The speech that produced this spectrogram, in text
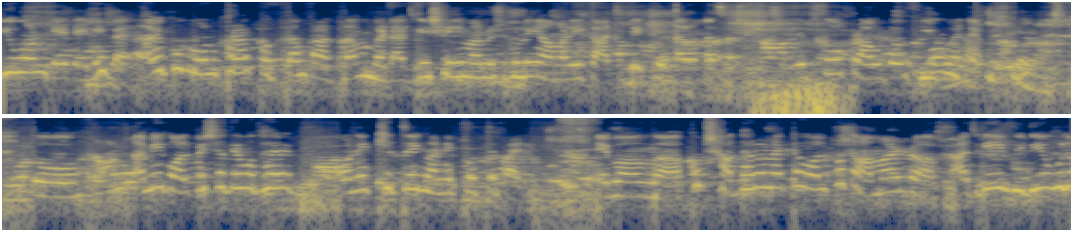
You want get any back আমি খুব মন খারাপ করতাম, কাঁদতাম বাট আজকে সেই মানুষগুলোই আমার এই কাজ দেখে তারা message so proud of you and everything তো আমি গল্পের সাথে বোধহয় অনেক ক্ষেত্রেই কানেক্ট করতে পারি। এবং খুব সাধারণ একটা গল্প তো আমার আজকে এই ভিডিওগুলো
